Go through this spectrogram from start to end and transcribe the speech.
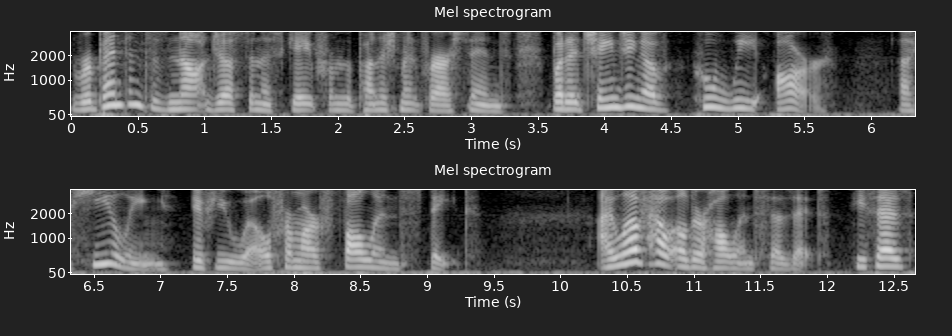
Repentance is not just an escape from the punishment for our sins, but a changing of who we are a healing, if you will, from our fallen state. I love how Elder Holland says it. He says,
